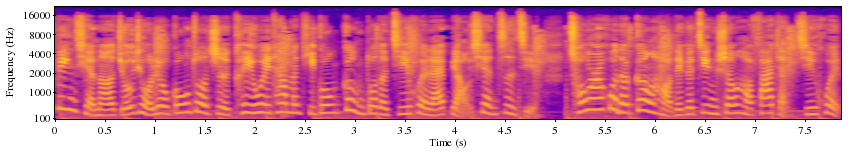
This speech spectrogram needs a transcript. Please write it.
并且呢，九九六工作制可以为他们提供更多的机会来表现自己，从而获得更好的一个晋升和发展机会。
